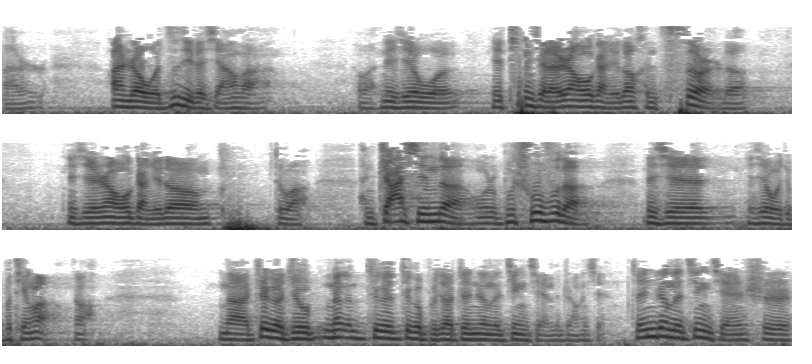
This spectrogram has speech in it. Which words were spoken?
栏，按照我自己的想法，是吧？那些我那听起来让我感觉到很刺耳的，那些让我感觉到对吧？很扎心的或者不舒服的那些那些我就不听了啊。那这个就那个这个这个不叫真正的敬虔的彰显，真正的敬虔是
